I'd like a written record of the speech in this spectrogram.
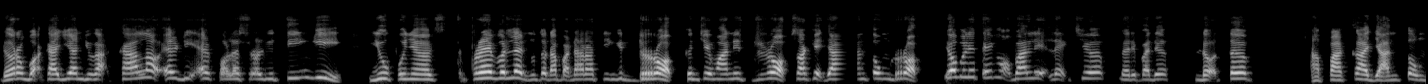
orang buat kajian juga kalau LDL kolesterol you tinggi, you punya prevalent untuk dapat darah tinggi drop, kencing manis drop, sakit jantung drop. You boleh tengok balik lecture daripada doktor uh, pakar jantung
